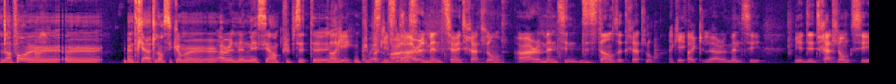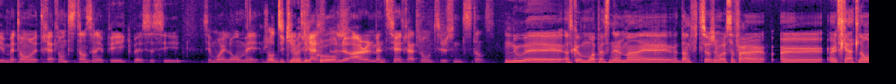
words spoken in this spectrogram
Dans le fond, un, un, un triathlon, c'est comme un, un Ironman, mais c'est en plus petite. euh, Une, Ok. une plus petite distance. Un Ironman, c'est un triathlon. Un Ironman, c'est une distance de triathlon. OK. Fait que le Ironman, c'est. Il y a des triathlons que c'est, mettons, un triathlon de distance olympique, ben ça, c'est, c'est moins long, mais. Genre 10 le km de course. Le Ironman, c'est un triathlon, c'est juste une distance. Nous, euh, en tout cas, moi personnellement, euh, dans le futur, j'aimerais ça faire un, un, un triathlon.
